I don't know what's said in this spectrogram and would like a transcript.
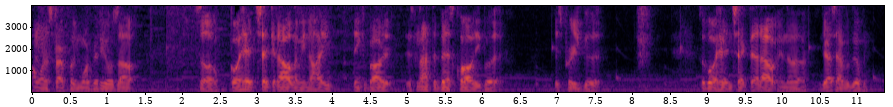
I want to start putting more videos out. So go ahead and check it out. Let me know how you think about it. It's not the best quality, but it's pretty good. so go ahead and check that out and uh, you guys have a good one.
